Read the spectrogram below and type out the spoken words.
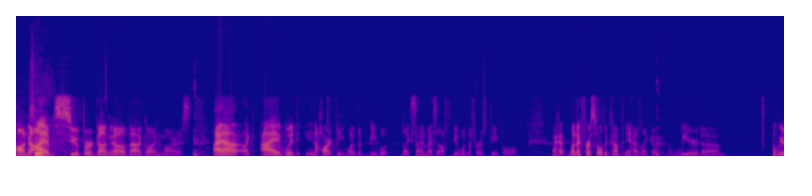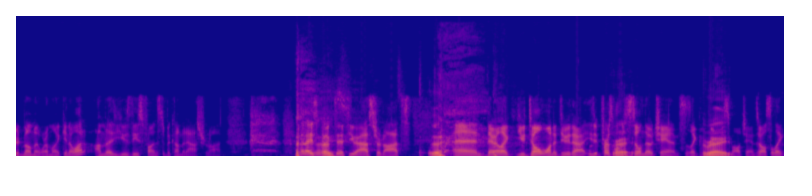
Oh no, So- I am super gung ho about going to Mars. I uh, like I would in a heartbeat one of the people like sign myself to be one of the first people. I had when I first sold the company, I had like a, a weird um, a weird moment where I'm like, you know what? I'm gonna use these funds to become an astronaut. and I spoke to a few astronauts, and they're like, you don't want to do that. First of all, Right. there's still no chance. It's like a very Right. small chance. They're also like,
